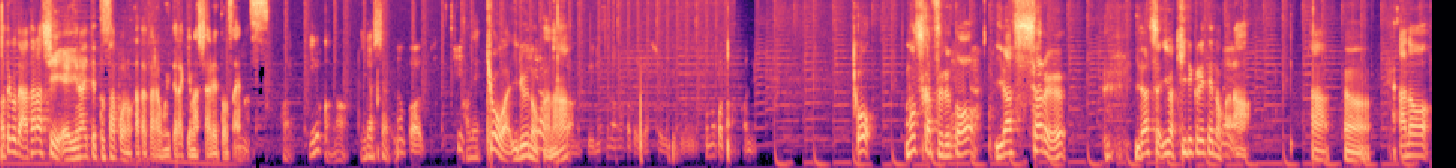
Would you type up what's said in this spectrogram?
まあということで、新しい、えーユナイテッドサポの方からもいただきました。ありがとうございます。はい。いるかな？いらっしゃる？なんか。今日はいるのかな？リスナーの方いらっしゃるけど、この方なんかね？おもしかすると、いらっしゃる？いらっしゃる今聞いてくれてんのかな、あ、うん。あの、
